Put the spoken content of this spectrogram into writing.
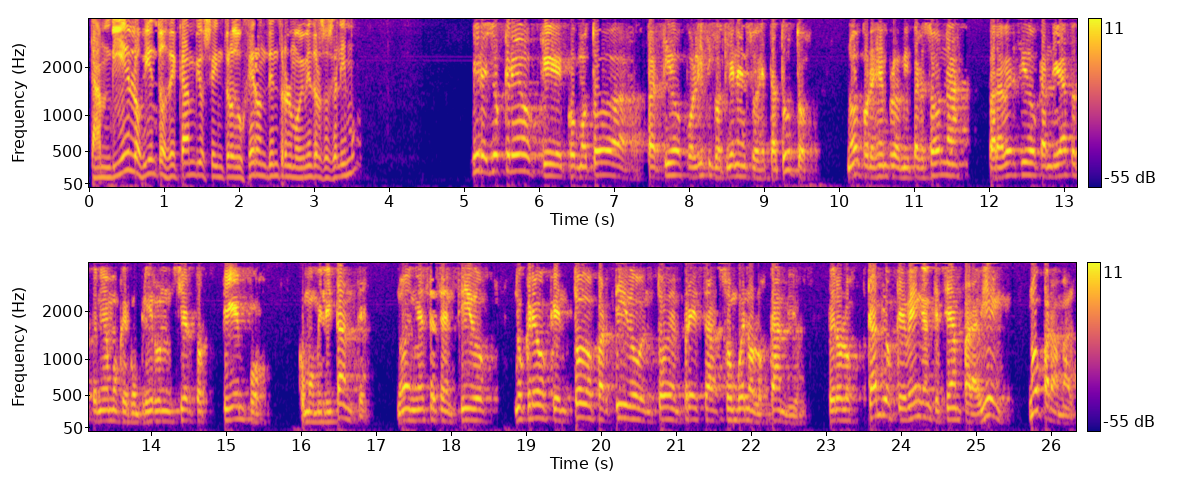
¿también los vientos de cambio se introdujeron dentro del movimiento del socialismo? Mire, yo creo que como todo partido político tienen sus estatutos, ¿no? Por ejemplo, mi persona, para haber sido candidato teníamos que cumplir un cierto tiempo como militante, ¿no? En ese sentido, yo creo que en todo partido, en toda empresa, son buenos los cambios, pero los cambios que vengan que sean para bien, no para mal.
